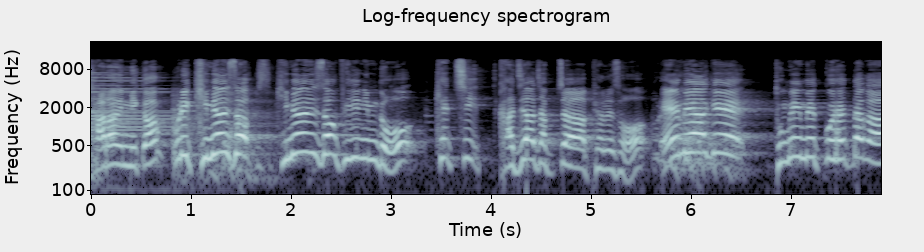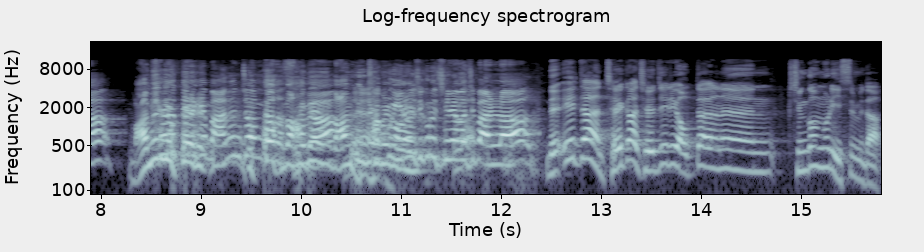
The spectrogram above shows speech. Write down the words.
자랑입니까? 우리 김현석 김현석 PD님도 캐치 가자 잡자 편에서 애매하게 동맹 맺고 했다가 많은 캐럿들에게 많은 점 받았습니다. 많은- 많은 자꾸 이런 식으로 진행하지 말라. 네, 일단 제가 죄질이 없다는 증거물이 있습니다.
